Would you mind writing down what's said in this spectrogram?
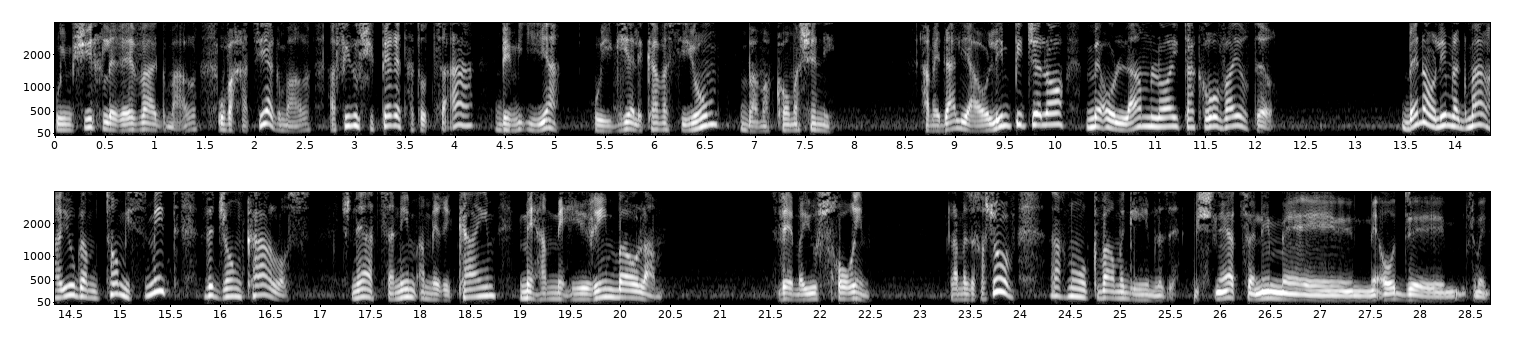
הוא המשיך לרבע הגמר, ובחצי הגמר אפילו שיפר את התוצאה במאייה. הוא הגיע לקו הסיום במקום השני. המדליה האולימפית שלו מעולם לא הייתה קרובה יותר. בין העולים לגמר היו גם טומי סמית וג'ון קרלוס, שני אצנים אמריקאים מהמהירים בעולם. והם היו שחורים. למה זה חשוב? אנחנו כבר מגיעים לזה. שני אצנים אה, מאוד, אה, זאת אומרת,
